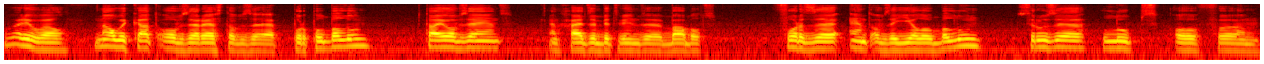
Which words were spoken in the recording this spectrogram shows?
Very well. Now we cut off the rest of the purple balloon, tie off the ends and hide them between the bubbles. For the end of the yellow balloon, through the loops of um,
